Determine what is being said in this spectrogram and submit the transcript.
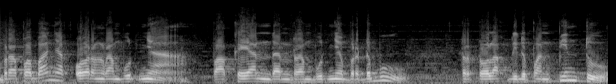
Berapa banyak orang rambutnya, pakaian dan rambutnya berdebu Tertolak di depan pintu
